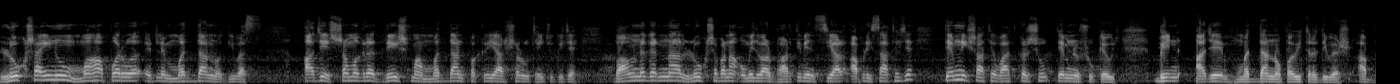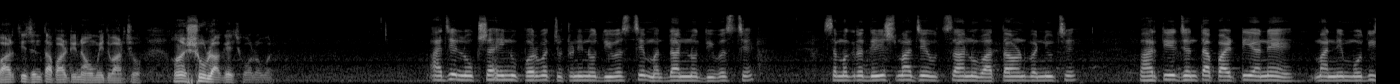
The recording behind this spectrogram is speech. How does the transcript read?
લોકશાહીનું મહાપર્વ એટલે મતદાનનો દિવસ. આજે સમગ્ર દેશમાં મતદાન પ્રક્રિયા શરૂ થઈ ચૂકી છે. ભાવનગરના લોકસભાના ઉમેદવાર ભારતીબેન શિયાળ આપણી સાથે છે. તેમની સાથે વાત કરશું, તેમનું શું કહેવું છે? બેન, આજે મતદાનનો પવિત્ર દિવસ. આપ ભારતીય જનતા પાર્ટીના ઉમેદવાર છો. હા, શું લાગે છે ઓલ ઓવર? આજે લોકશાહીનું પર્વ ચૂંટણીનો દિવસ છે, મતદાનનો દિવસ છે. સમગ્ર દેશમાં જે ઉત્સાહનું વાતાવરણ બન્યું છે. ભારતીય જનતા પાર્ટી અને માનનીય મોદી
